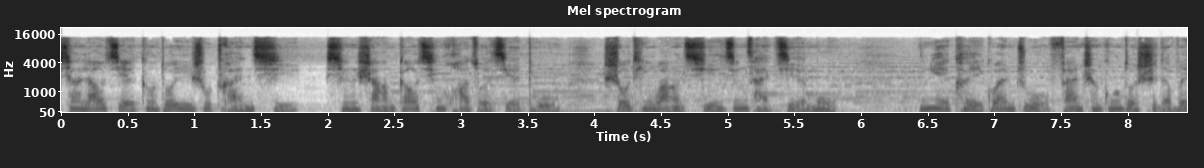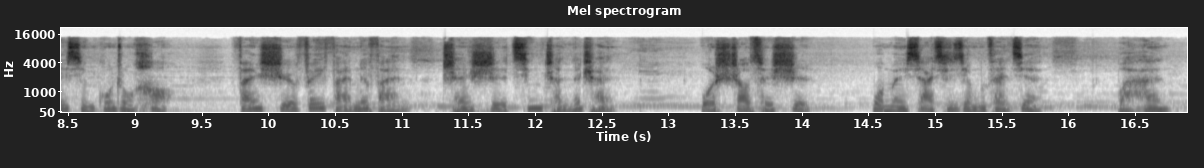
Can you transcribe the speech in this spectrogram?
想了解更多艺术传奇，欣赏高清画作解读，收听往期精彩节目，你也可以关注凡尘工作室的微信公众号“凡是非凡的凡，尘是清晨的晨”。我是赵翠氏，我们下期节目再见，晚安。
